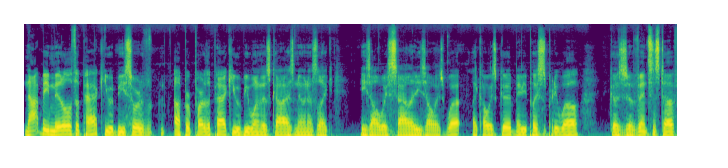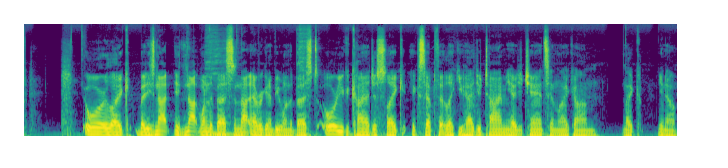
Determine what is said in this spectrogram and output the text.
not be middle of the pack. You would be sort of upper part of the pack. You would be one of those guys known as like he's always solid, he's always what like always good. Maybe places pretty well, goes to events and stuff. Or like, but he's not he's not one of the best and not ever gonna be one of the best. Or you could kind of just like accept that like you had your time, you had your chance, and like um like you know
